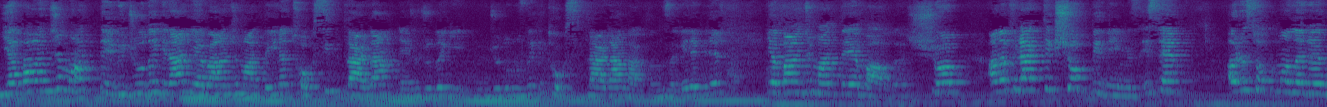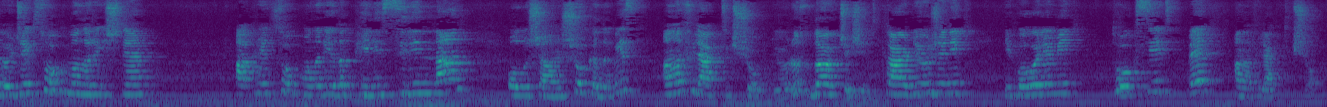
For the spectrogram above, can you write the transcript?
yabancı madde, vücuda giren yabancı madde yine toksitlerden, e, vücuda, vücudumuzdaki toksitlerden de aklınıza gelebilir. Yabancı maddeye bağlı şok. Anafilaktik şok dediğimiz ise arı sokmaları, böcek sokmaları işte akrep sokmaları ya da penisilinden oluşan şoka da biz anafilaktik şok diyoruz. Dört çeşit. Kardiyojenik, hipovolemik, toksit ve anafilaktik şok.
